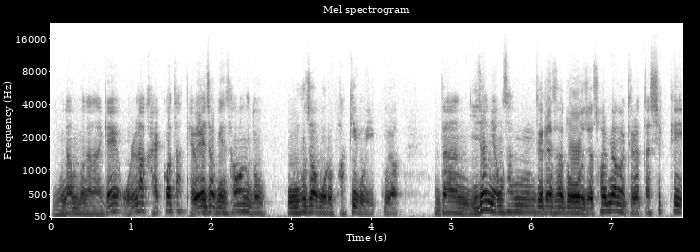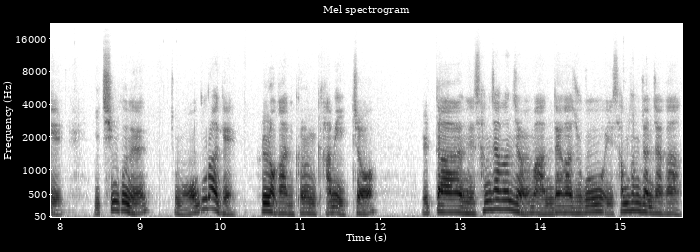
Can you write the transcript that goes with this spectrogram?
무난무난하게 올라갈 거다 대외적인 상황도 우호적으로 바뀌고 있고요. 일단 이전 영상들에서도 이제 설명을 드렸다시피 이 친구는 좀 억울하게 흘러간 그런 감이 있죠. 일단 상장한 지 얼마 안 돼가지고 이 삼성전자가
